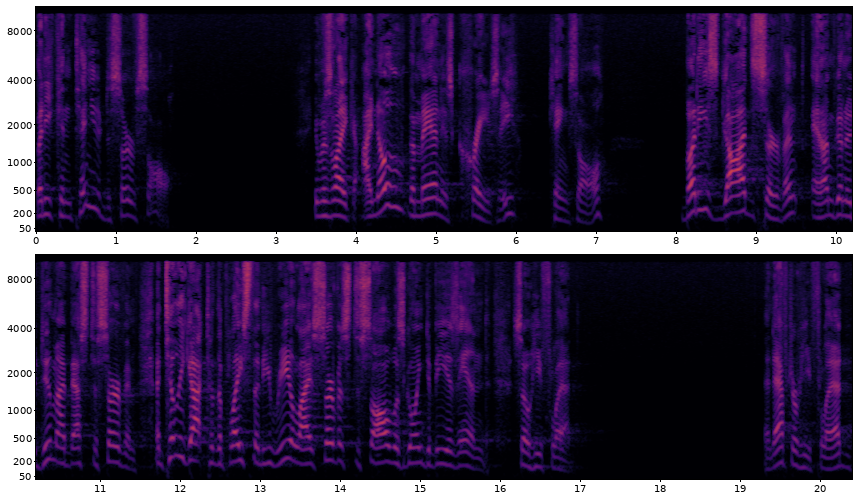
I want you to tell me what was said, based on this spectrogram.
But he continued to serve Saul. It was like, I know the man is crazy, King Saul, but he's God's servant, and I'm going to do my best to serve him. Until he got to the place that he realized service to Saul was going to be his end. So he fled. And after he fled,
